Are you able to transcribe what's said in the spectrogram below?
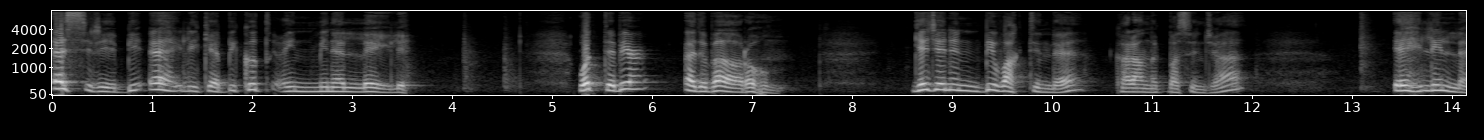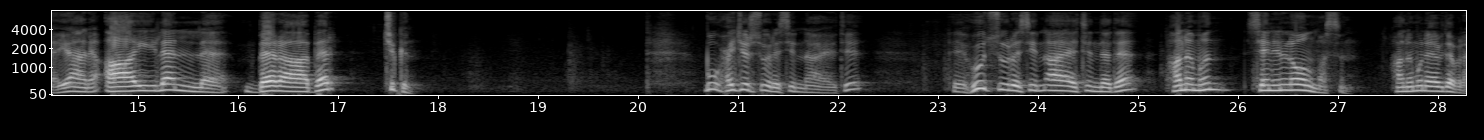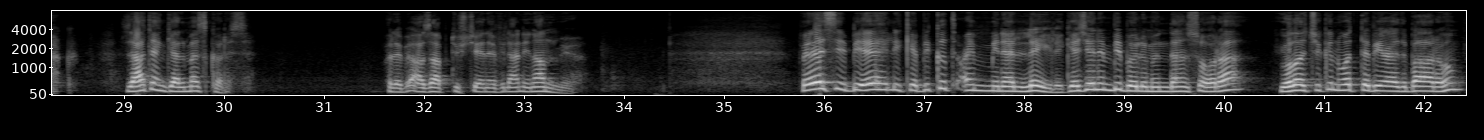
Esri bi ehlike bi kıt'in minel leyli ve tebi' edbârahum Gecenin bir vaktinde karanlık basınca ehlinle yani ailenle beraber çıkın. Bu Hicr suresinin ayeti. E, Hud suresinin ayetinde de hanımın seninle olmasın. Hanımın evde bırak. Zaten gelmez karısı. Öyle bir azap düşeceğine filan inanmıyor. Ve esir bi ehlike bi kıt'in minel. Gecenin bir bölümünden sonra yola çıkın ve tebi edbarahum.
